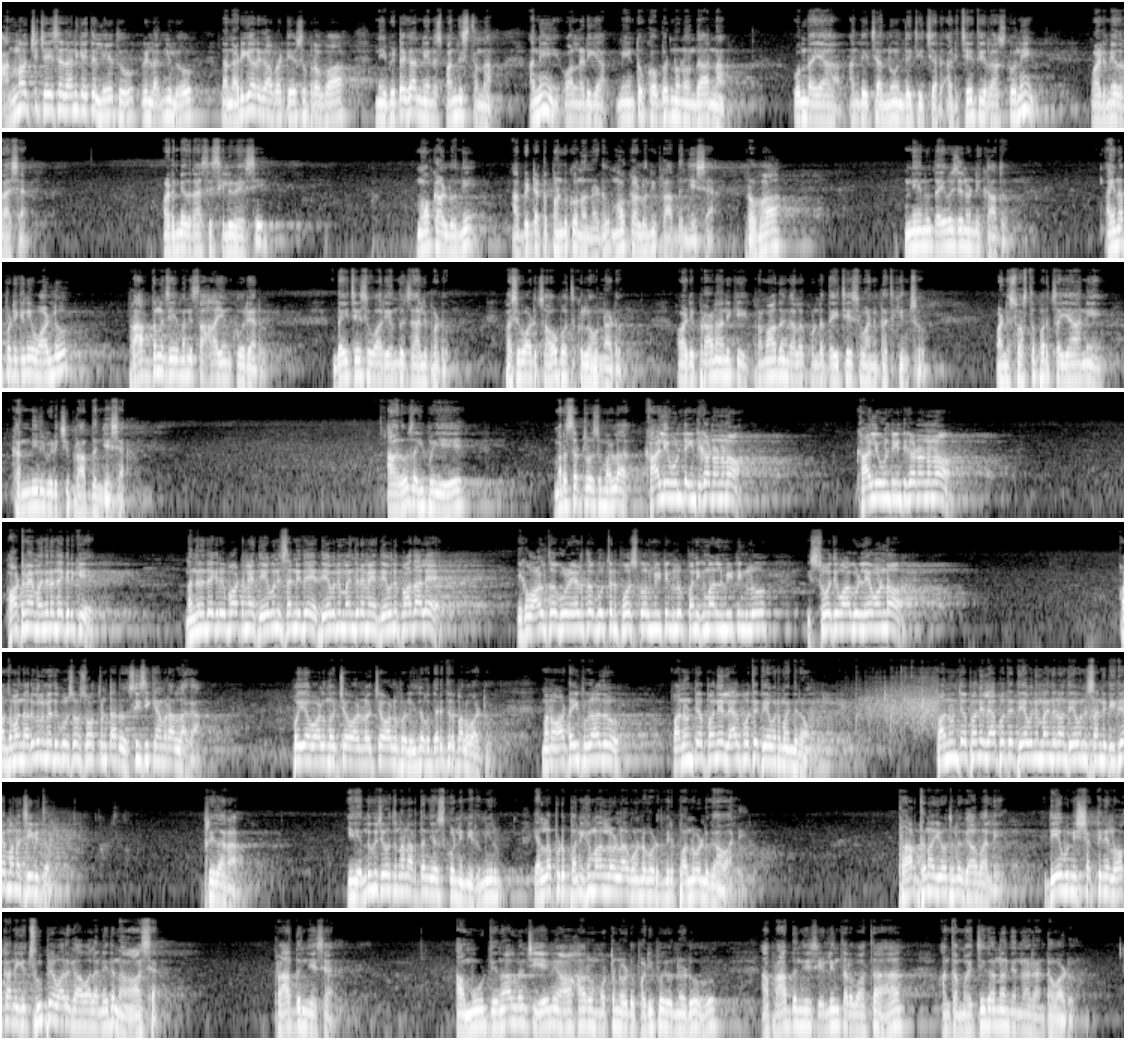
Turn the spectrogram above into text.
అన్న వచ్చి చేసేదానికి అయితే లేదు. వీళ్ళు అన్యులు నన్ను అడిగారు కాబట్టి యేసు ప్రభా నీ బిడ్డగా నేను స్పందిస్తున్నా అని వాళ్ళని అడిగా. మీ ఇంట్లో కొబ్బరి నూనె ఉందా? అన్న. ఉందయ్యా అని తెచ్చి ఆ నూనె తెచ్చి ఇచ్చారు. అది చేతికి రాసుకొని వాడి మీద రాశా. వాడి మీద రాసి సిలువేసి మోకాళ్ళుని ఆ బిడ్డట పండుకొని ఉన్నాడు. మోకాళ్ళుని ప్రార్థన చేశా. ప్రభా నేను దైవజనుడిని కాదు. అయినప్పటికీ వాళ్ళు ప్రార్థన చేయమని సహాయం కోరారు. దయచేసి వారి ఎందు జాలిపడు. పసివాడు చావు బతుకుల్లో ఉన్నాడు. వాడి ప్రాణానికి ప్రమాదం కలగకుండా దయచేసి వాడిని బ్రతికించు. వాడిని స్వస్థపరచయ్యా అని కన్నీరు విడిచి ప్రార్థన చేశా. ఆ రోజు అయిపోయి మరుసటి రోజు మళ్ళా ఖాళీ ఉంటే ఇంటికాడ ఉండను. ఖాళీ ఉంటే ఇంటికాడ ఉండను. పోవటమే మందిరం దగ్గరికి. మందిరం దగ్గరికి పోవటమే దేవుని సన్నిధే దేవుని మందిరమే దేవుని పాదాలే. ఇక వాళ్ళతో కూడా వీళ్ళతో కూర్చొని పోసుకోవాలి మీటింగులు పనికిమాల మీటింగులు ఈ సోది వాగుళ్ళు ఏముండవు కొంతమంది అరుగుల మీద కూర్చొని చూస్తుంటారు సీసీ కెమెరాల్లాగా. పోయేవాళ్ళని వచ్చేవాళ్ళని వచ్చేవాళ్ళని పోయి ఇది ఒక దరిద్రపు అలవాటు. మనం ఆ టైపు కాదు. పని ఉంటే పని లేకపోతే దేవుని మందిరం. పని ఉంటే పని లేకపోతే దేవుని మందిరం దేవుని సన్నిధి ఇదే మన జీవితం. ప్రియులారా ఇది ఎందుకు చెబుతున్నానో అర్థం చేసుకోండి మీరు. మీరు ఎల్లప్పుడూ పనికిమాలినోళ్ళలాగా ఉండకూడదు. మీరు పనుళ్ళు కావాలి. ప్రార్థనా యోధులు కావాలి. దేవుని శక్తిని లోకానికి చూపేవారు కావాలనేది నా ఆశ. ప్రార్థన చేశా. ఆ మూడు దినాల నుంచి ఏమి ఆహారం ముట్టనోడు పడిపోయి ఉన్నాడు. ఆ ప్రార్థన చేసి వెళ్ళిన తర్వాత అంత మజ్జిగన్నం తిన్నాడు తిన్నాడంట వాడు.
